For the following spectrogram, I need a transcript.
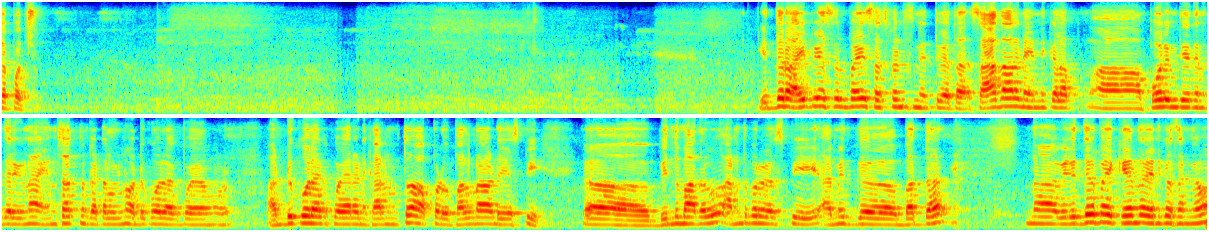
చెప్పచ్చు. ఇద్దరు ఐపీఎస్లపై సస్పెన్షన్ ఎత్తివేత. సాధారణ ఎన్నికల పోలింగ్ తేదీన జరిగిన హింసాత్మక ఘటనలను అడ్డుకోలేకపోయాము అడ్డుకోలేకపోయారనే కారణంతో అప్పుడు పల్నాడు ఎస్పీ బిందు మాధవ్ అనంతపురం ఎస్పీ అమిత్ బద్దర్ వీరిద్దరిపై కేంద్ర ఎన్నికల సంఘం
